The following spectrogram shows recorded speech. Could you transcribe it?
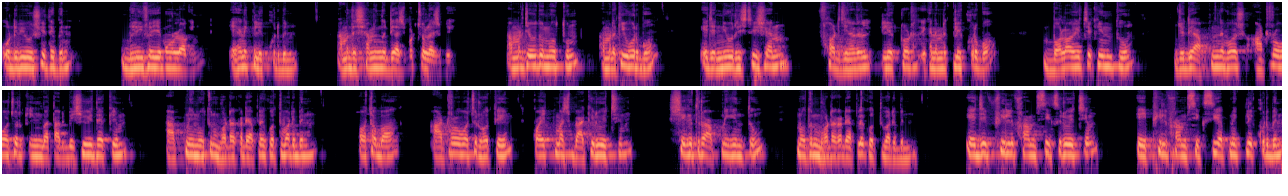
ওটিপি বসিয়ে দেবেন ভেরিফাই এবং লগ এখানে ক্লিক করবেন। আমাদের সামনে কিন্তু ড্যাশবোর্ড চলে আসবে। আমরা যেহেতু নতুন, আমরা কি করব? এই যে new registration for general electors এখানে আমরা ক্লিক করব। বলা হয়েছে কিন্তু, যদি আপনার বয়স আঠেরো বছর কিংবা তার বেশি হয়ে থাকে, আপনি নতুন ভোটার কার্ডে অ্যাপ্লাই করতে পারবেন। অথবা আঠেরো বছর হতে কয়েক মাস বাকি রয়েছে, সেক্ষেত্রে আপনি কিন্তু নতুন ভোটার কার্ডে অ্যাপ্লাই করতে পারবেন। এই যে ফিল ফর্ম সিক্স রয়েছে, এই ফিল ফর্ম সিক্সে আপনি ক্লিক করবেন,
